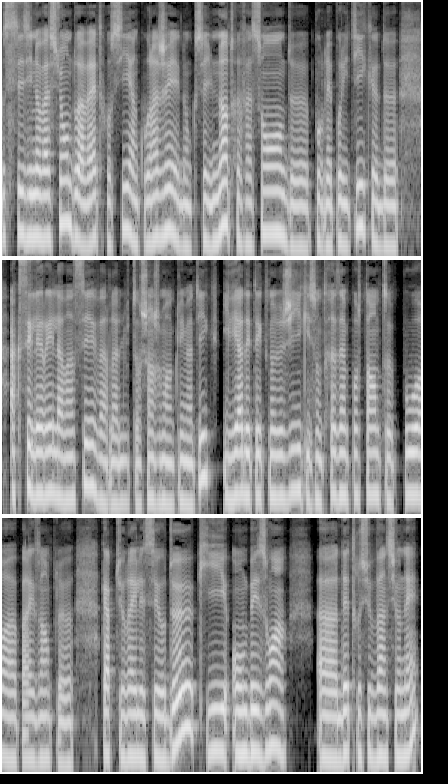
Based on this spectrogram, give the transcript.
Ces innovations doivent être aussi encouragées. Donc, c'est une autre façon de, pour les politiques de accélérer l'avancée vers la lutte au changement climatique. Il y a des technologies qui sont très importantes pour, euh, par exemple, euh, capturer le CO2, qui ont besoin euh, d'être subventionnées.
